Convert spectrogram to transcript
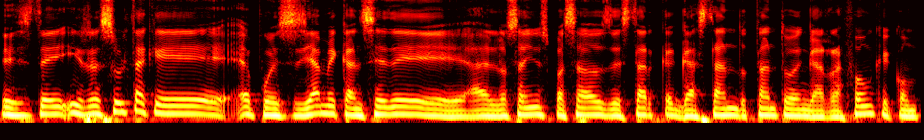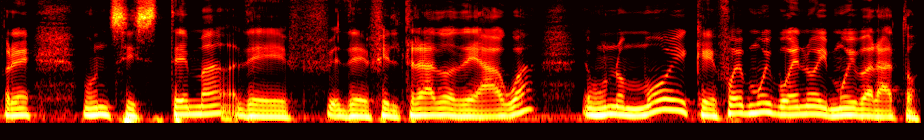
este, y resulta que eh, pues ya me cansé de a los años pasados de estar gastando tanto en garrafón que compré un sistema de, de filtrado de agua, uno muy que fue muy bueno y muy barato,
